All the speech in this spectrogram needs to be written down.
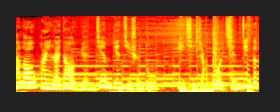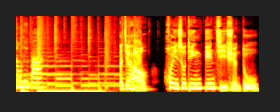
Hello，欢迎来到远见编辑选读，一起掌握前进的动力吧。大家好，欢迎收听编辑选读，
